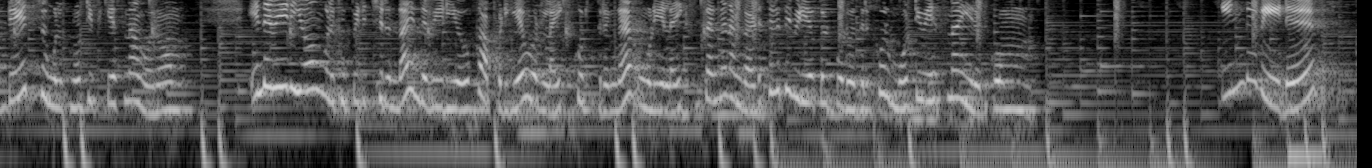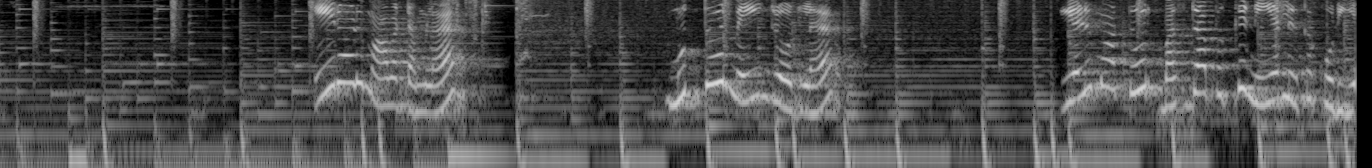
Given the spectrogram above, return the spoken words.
அப்டேட்ஸ் உங்களுக்கு நோட்டிஃபிகேஷனாக வரும். இந்த வீடியோ உங்களுக்கு பிடிச்சிருந்தா இந்த வீடியோவுக்கு அப்படியே ஒரு லைக் கொடுத்துருங்க. உங்களுடைய லைக்ஸ் தாங்க நாங்கள் அடுத்தடுத்த வீடியோக்கள் போடுவதற்கு ஒரு மோட்டிவேஷனாக இருக்கும். இந்த வீடு ஈரோடு மாவட்டம்ல முத்தூர் மெயின் ரோட்ல எழுமாத்தூர் பஸ் ஸ்டாப்புக்கு நியரில் இருக்கக்கூடிய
